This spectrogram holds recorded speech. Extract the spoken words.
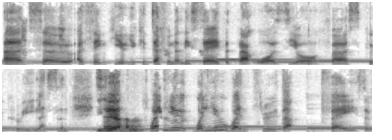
And so i think you you could definitely say that that was your first cookery lesson. So yeah. when you when you went through that phase of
